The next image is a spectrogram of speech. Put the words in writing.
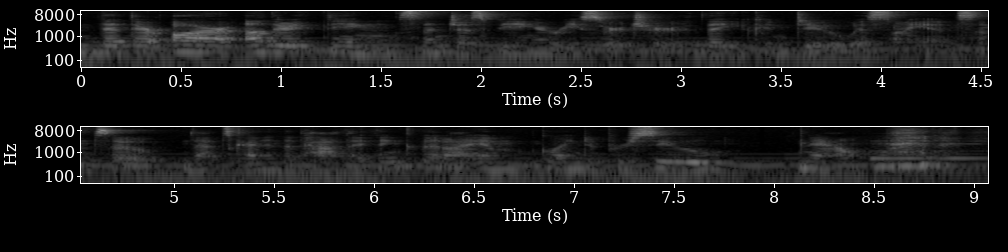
that there are other things than just being a researcher that you can do with science. And so that's kind of the path I think that I am going to pursue now.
